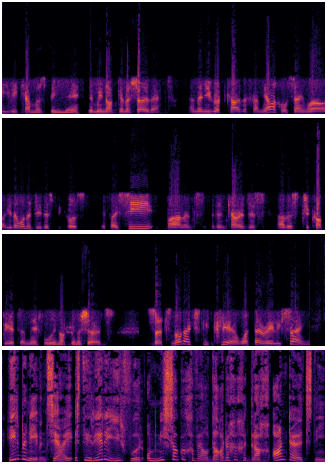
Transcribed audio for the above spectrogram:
TV cameras being there, then we're not going to show that. And then you've got Kaiser Khanyago saying, well, you don't want to do this because if they see violence, it encourages others to copy it and therefore we're not going to show it. So it's not actually clear what they're really saying. Hier benewens sê hy is die rede hiervoor om nie sulke gewelddadige gedrag aan te hits nie,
